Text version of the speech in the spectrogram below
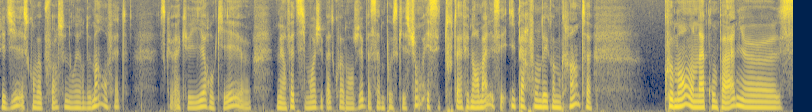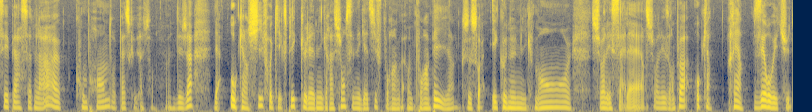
j'ai dit, est-ce qu'on va pouvoir se nourrir demain, en fait? Parce que accueillir, ok, euh, mais en fait, si moi j'ai pas de quoi manger, bah, ça me pose question et c'est tout à fait normal et c'est hyper fondé comme crainte. Comment on accompagne euh, ces personnes-là à comprendre Parce que déjà, il n'y a aucun chiffre qui explique que la migration c'est négatif pour un, pour un pays, hein, que ce soit économiquement, euh, sur les salaires, sur les emplois, aucun, rien, zéro étude.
